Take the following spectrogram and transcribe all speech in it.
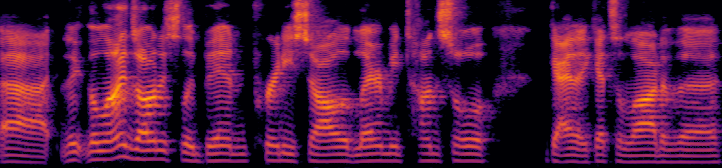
uh, the, the line's honestly been pretty solid. Laremy Tunsil, guy that gets a lot of the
